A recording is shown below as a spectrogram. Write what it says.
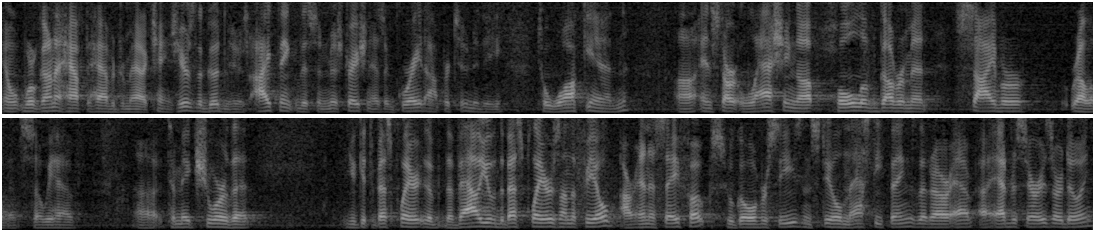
And we're going to have to have a dramatic change. Here's the good news I think this administration has a great opportunity to walk in uh, and start lashing up whole of government cyber relevance. So we have uh, to make sure that you get the best player, the, the, value of the best players on the field, our NSA folks who go overseas and steal nasty things that our uh, adversaries are doing,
